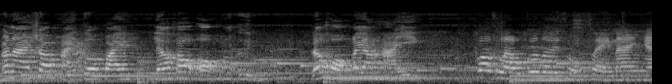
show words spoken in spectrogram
ก็นายชอบหายตัวไป แล้วเข้าออกห้องอื่น แล้วของก็ยังหายอีก พวกเราก็เลยสงสัยนายไง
